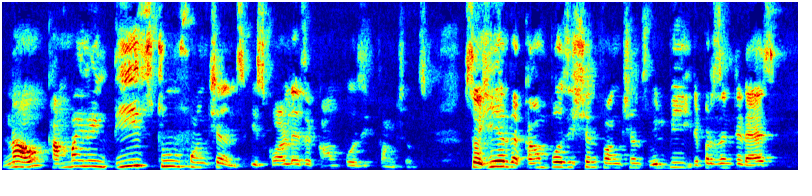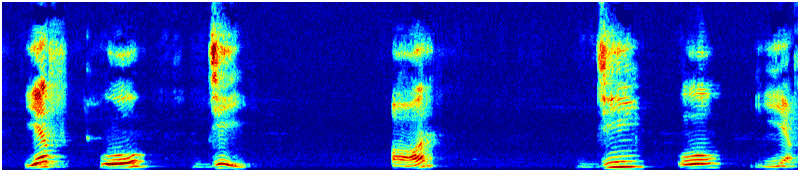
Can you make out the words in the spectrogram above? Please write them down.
Now combining these two functions is called as a composite functions. So here the composition functions will be represented as f o g or g o f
